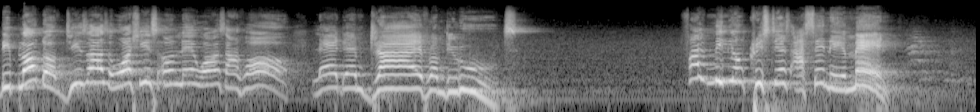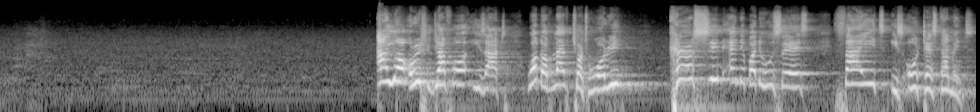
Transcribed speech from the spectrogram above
The blood of Jesus washes only once and for all. Let them dry from the roots. Five million Christians are saying amen. Ayo Oritsejafor is at Word of Life Church, Warri, cursing anybody who says sight is Old Testament.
